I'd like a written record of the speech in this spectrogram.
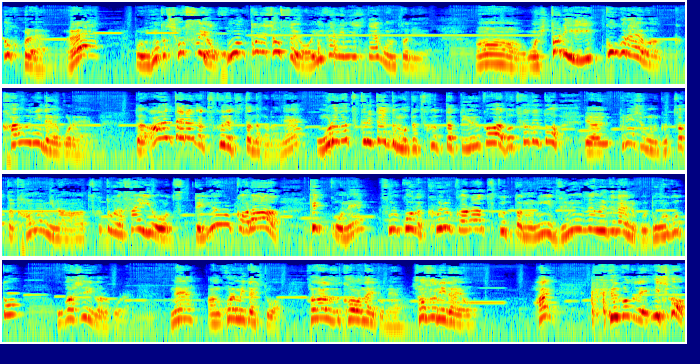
こと？これえ？これほんとショスよ。本当にショスよ。いい加減にして、本当に。うん。もう一人一個ぐらいは買うにだよ、これ。あんたらが作れって言ったんだからね。俺が作りたいと思って作ったっていうかは、どっちかというと、いや、プリンションのグッズだったら買うのにな、作ってくださいよ、つって言うから、結構ね、そういう声が来るから作ったのに、全然売れてないの。これどういうこと？おかしいから、これ。ね。あの、これ見た人は、必ず買わないとね、ショスにだよ。はい。ということで、以上、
